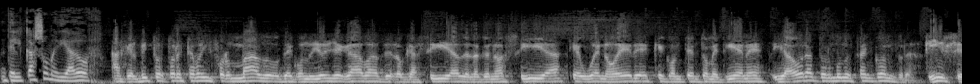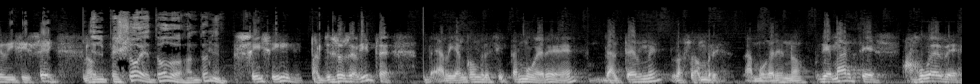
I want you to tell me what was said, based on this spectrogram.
del caso mediador. Ángel Víctor Torres estaba informado de cuando yo llegaba, de lo que hacía, de lo que no hacía, qué bueno eres, qué contento me tienes, y ahora todo el mundo está en contra. 15, 16. ¿no? ¿El PSOE todos, Antonio? Sí, sí, Partido Socialista. Habían congresistas mujeres, ¿eh? De alterne, los hombres, las mujeres no. De martes a jueves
